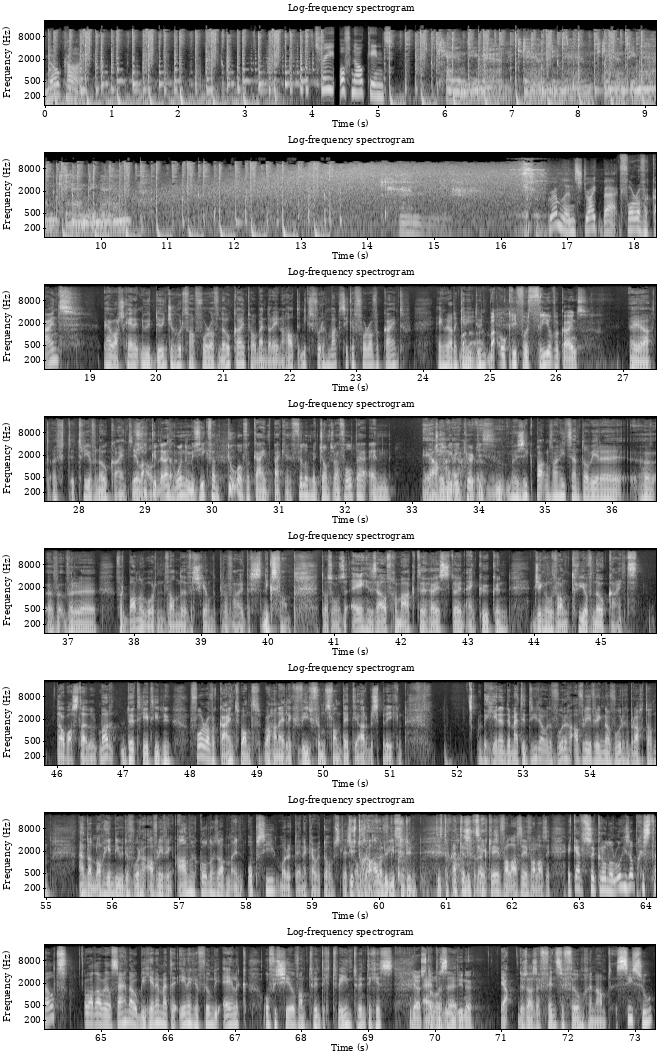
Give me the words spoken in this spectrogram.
No kind. Three of no kind. Candyman, Candyman, Candyman, Candyman. Gremlins Strike Back. Four of a Kind. Hebt waarschijnlijk nu het deuntje gehoord van Four of No Kind. Want we hebben er eigenlijk nog altijd niks voor gemaakt, zeker Four of a Kind. Gingen we dat een keer niet doen? Maar ook niet voor Three of a Kind. Eh, ja, t- of t- Three of No Kind. Jawel. Je kunt dan gewoon de muziek van Two of a Kind pakken. Film met John Travolta en Ja, Jamie Lee Curtis. eh, mu- muziek pakken van iets en toch weer eh, ge- eh, ver- ver- eh, verbannen worden van de verschillende providers. Niks van. Het was onze eigen zelfgemaakte huis, tuin en keuken jingle van Three of No Kind. Dat was dat. Maar dit heet hier nu Four of a Kind, want we gaan eigenlijk vier films van dit jaar bespreken. Beginnende met de drie dat we de vorige aflevering naar voren gebracht hadden. En dan nog één die we de vorige aflevering aangekondigd hadden in optie. Maar uiteindelijk hebben we toch beslist Het is om toch alle vier te doen. Het is toch is gelukt, gelukt, hè. Ik heb ze chronologisch opgesteld. Wat dat wil zeggen dat we beginnen met de enige film die eigenlijk officieel van 2022 is. Juist, Eh, dat was is, eh, Dine. ja, dus dat is een Finse film genaamd Sisu.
